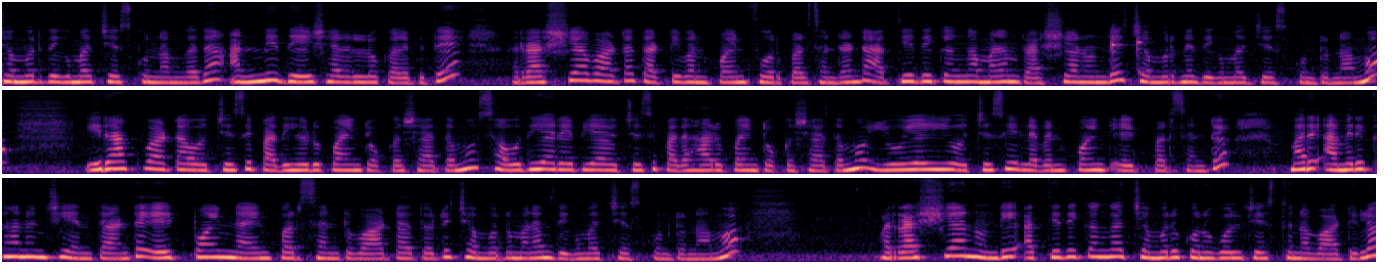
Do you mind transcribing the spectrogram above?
చమురు దిగుమతి చేసుకున్నాం కదా అన్ని దేశాలలో కలిపితే రష్యా వాటా thirty one point four percent. అంటే అత్యధికంగా మనం రష్యా నుండే చమురుని దిగుమతి చేసుకుంటున్నాము. ఇరాక్ వాటా వచ్చేసి పదిహేడు పాయింట్ ఒక్క శాతము. సౌదీ అరేబియా వచ్చేసి పదహారు పాయింట్ ఒక శాతము. యూఏఈ వచ్చేసి లెవెన్ పాయింట్ ఎయిట్ పర్సెంట్. మరి అమెరికా నుంచి ఎంత అంటే ఎయిట్ పాయింట్ నైన్ పర్సెంట్ వాటాతోటి చమురును మనం దిగుమతి చేసుకుంటున్నాము. రష్యా నుండి అత్యధికంగా చమురు కొనుగోలు చేస్తున్న వాటిలో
